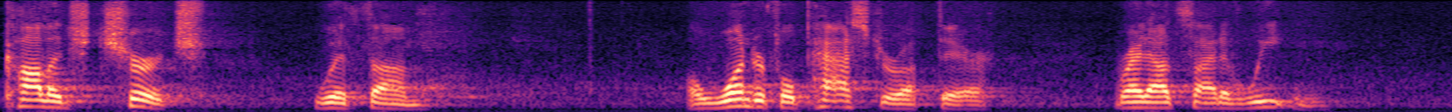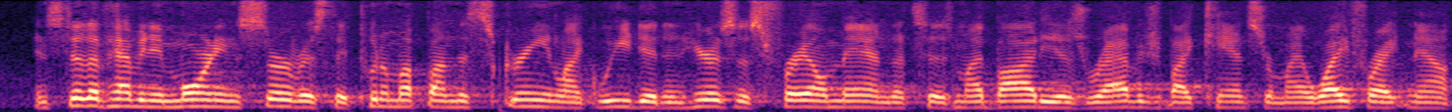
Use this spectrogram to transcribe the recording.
college church with um, a wonderful pastor up there right outside of Wheaton. Instead of having a morning service, they put him up on the screen like we did. And here's this frail man that says, My body is ravaged by cancer. My wife, right now,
